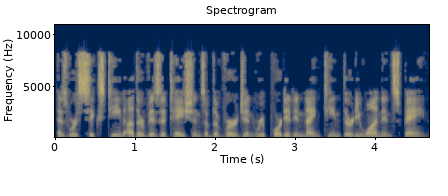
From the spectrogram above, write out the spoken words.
as were 16 other visitations of the Virgin reported in 1931 in Spain.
